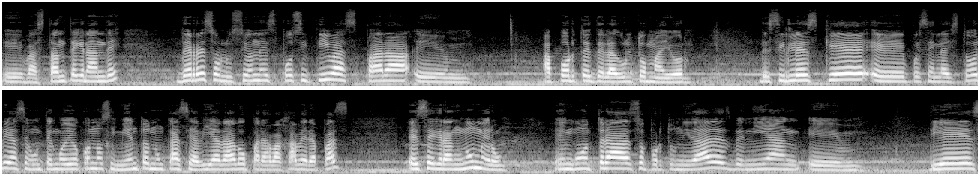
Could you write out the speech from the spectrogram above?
eh, bastante grande, de resoluciones positivas para eh, aportes del adulto mayor. Decirles que pues en la historia, según tengo yo conocimiento, nunca se había dado para Baja Verapaz ese gran número. En otras oportunidades venían 10,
